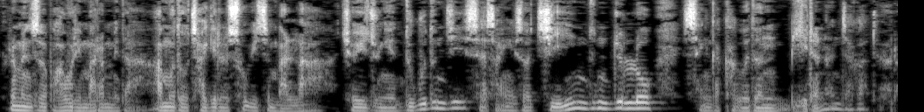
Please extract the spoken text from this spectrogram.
그러면서 바울이 말합니다. 아무도 자기를 속이지 말라. 저희 중에 누구든지 세상에서 지인인 줄로 생각하거든 미련한 자가 되어라.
